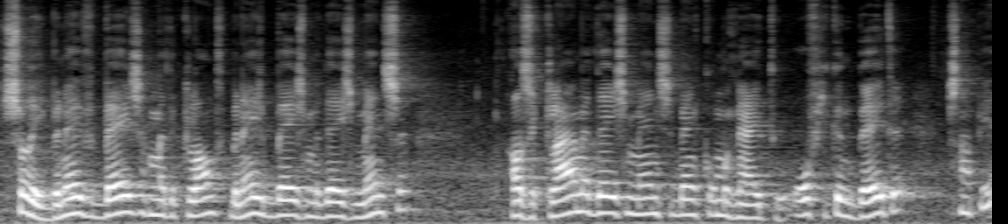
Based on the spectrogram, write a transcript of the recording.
Sorry, ik ben even bezig met de klant, ik ben even bezig met deze mensen. Als ik klaar met deze mensen ben, kom ik naar je toe. Of je kunt beter, snap je?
